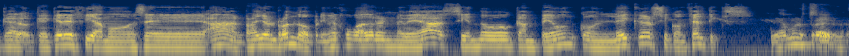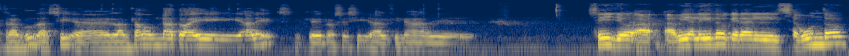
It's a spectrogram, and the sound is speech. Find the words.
Claro, que qué decíamos, Eh, ah, Rayon Rondo, primer jugador en NBA siendo campeón con Lakers y con Celtics. Teníamos nuestra- Sí. nuestras dudas, sí. Eh, lanzaba un dato ahí, Alex, que no sé si al final. eh, Sí, yo a- había leído que era el segundo,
